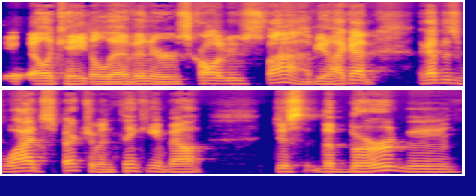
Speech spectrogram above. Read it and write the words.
you know, Kate, eleven, or Scarlett, who's five. You know, I got I got this wide spectrum, and thinking about just the burden.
